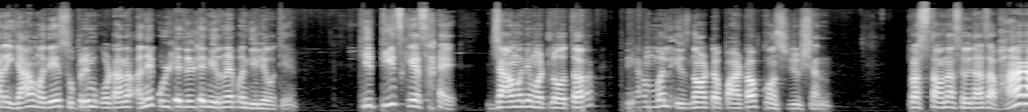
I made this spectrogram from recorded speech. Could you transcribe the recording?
कारण यामध्ये सुप्रीम कोर्टानं अनेक उलटे तिलटे निर्णय पण दिले होते. ही तीच केस आहे ज्यामध्ये म्हटलं होतं preamble is not a part of constitution प्रस्तावना संविधानाचा भाग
